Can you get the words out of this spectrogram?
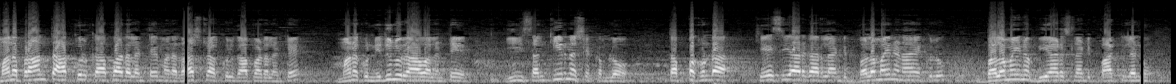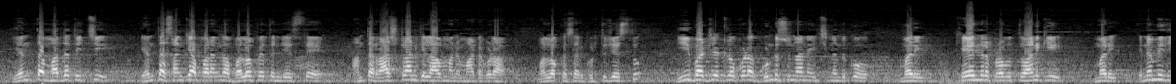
మన ప్రాంత హక్కులు కాపాడాలంటే మన రాష్ట్ర హక్కులు కాపాడాలంటే మనకు నిధులు రావాలంటే ఈ సంకీర్ణ శకంలో తప్పకుండా కేసీఆర్ గారు లాంటి బలమైన నాయకులు బలమైన బీఆర్ఎస్ లాంటి పార్టీలను ఎంత మద్దతు ఇచ్చి ఎంత సంఖ్యాపరంగా బలోపేతం చేస్తే అంత రాష్ట్రానికి లాభం అనే మాట కూడా మళ్ళొక్కసారి గుర్తు చేస్తూ ఈ బడ్జెట్లో కూడా గుండు సున్నానే ఇచ్చినందుకు మరి కేంద్ర ప్రభుత్వానికి మరి ఎనిమిది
